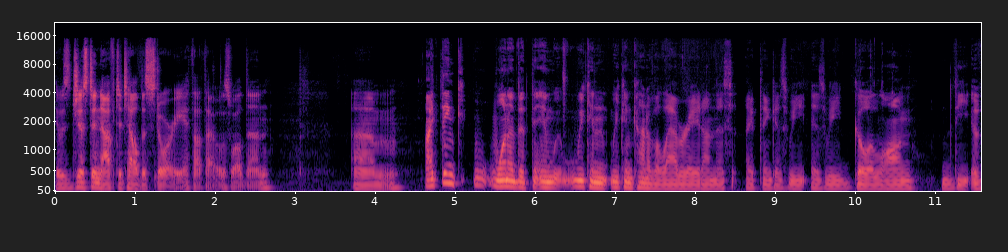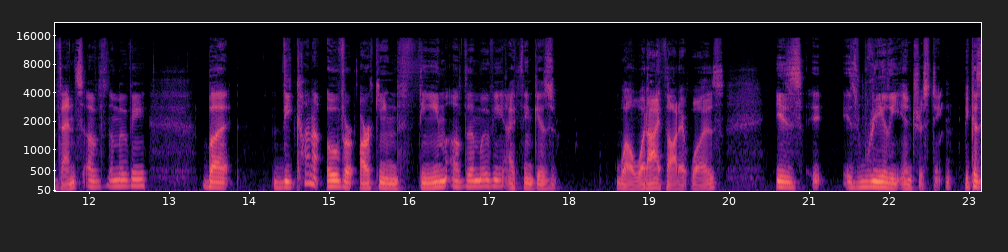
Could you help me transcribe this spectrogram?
it was just enough to tell the story. I thought that was well done. Um I think one of the things we can we can kind of elaborate on this. I think as we as we go along the events of the movie, but the kind of overarching theme of the movie, I think, is well what I thought it was is is really interesting because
